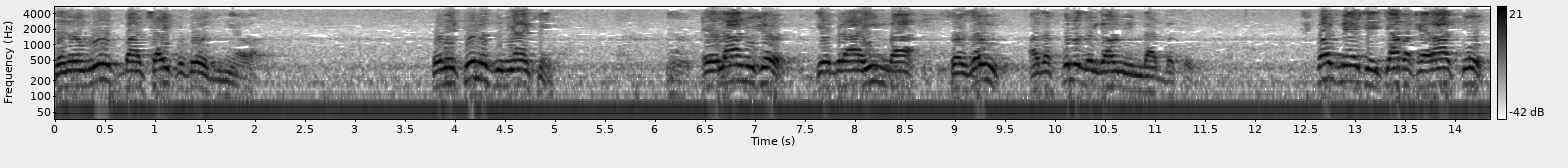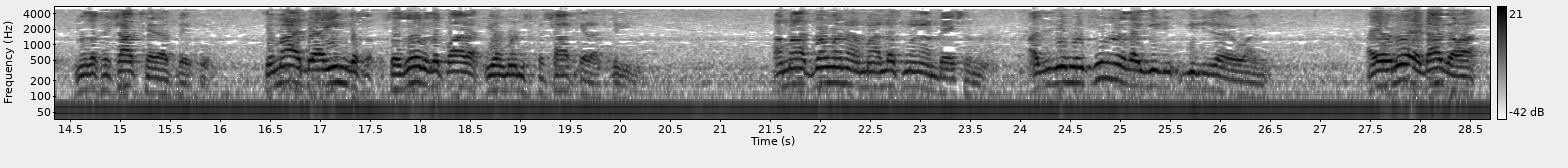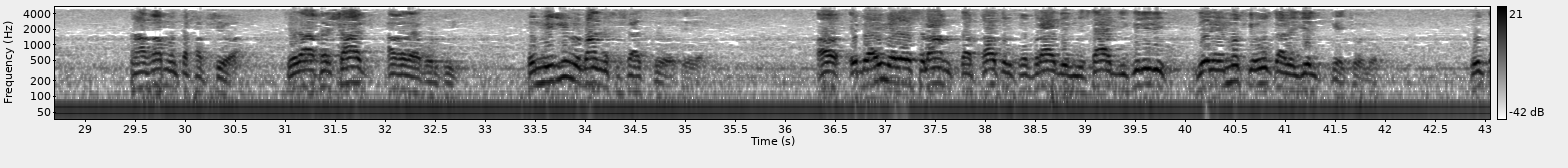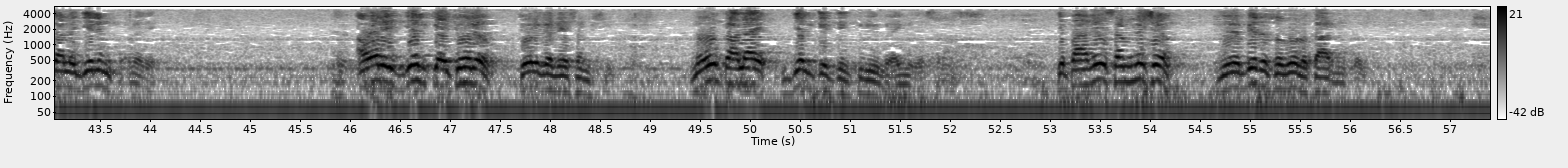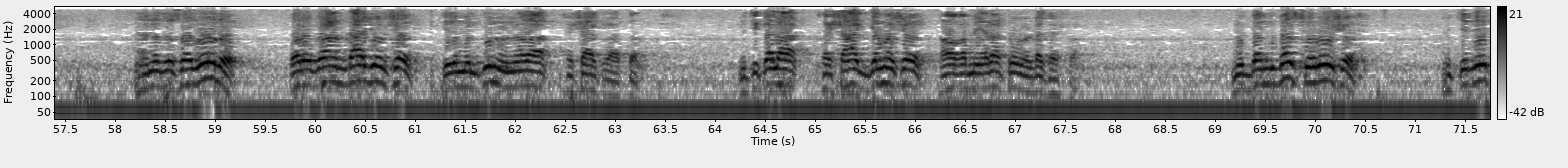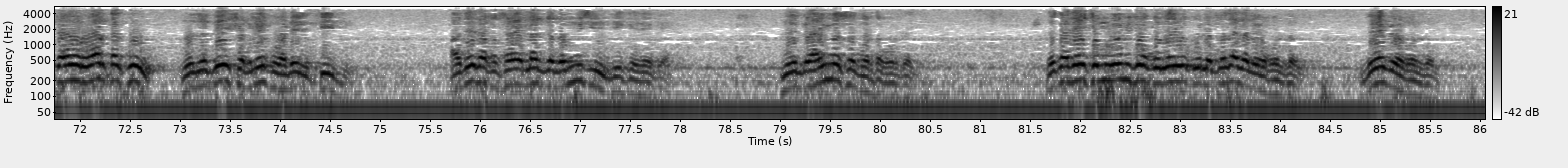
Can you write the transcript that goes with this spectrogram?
دن امروت بادشاہی پٹو دنیا وا. پورے ٹول دنیا کے. اعلان اشو کہ ابراہیم با سوزو ادب کل درگاہ میں امداد بچے پگ میں سے کیا بخیرات کو نہ خشاک خیرات دیکھو کہ ماں ابراہیم سزور دپارا یومن خشاک خیرات کری اما دو منا اما لس منا بیس منا عزیزی ملکون نہ گیری روانی ایو لو اڈا گوا آغا منتخب شوا چرا خشاک اگر اغلا پڑتی تو میلی میں باندھ خشاک پہ ہوتے گا اور ابراہیم علیہ السلام طبقات القبرا دے، نساء ذکری دی دیر احمد کے وہ کالے جلد کے چولے۔ وہ کالے جیلم کھولے دے۔ اور جیل کے چولے چور کا دے سمسی نہ وہ کالا جیل کے تھی ابراہیم علیہ السلام۔ کہ پاگے سمجھ میرے بیر سزول کار نہیں کوئی نہ تو سزول پروگرام دا جوڑ شو کہ ملکون نوا خشاک راتا کلا خشاک جمع شو او میرا ٹول ڈکا شو نو بندوبست شروع شو. چلے تو اور ور تکو نو دے شغلے کو وڈے تی دی ا دې دا خسرے لږ د دمنی شي دي کې دی. نو ابراهيم سو ورته ورته دغه دې چې موږ جو کولای کو له څنګه دا به ورته دې به ورته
